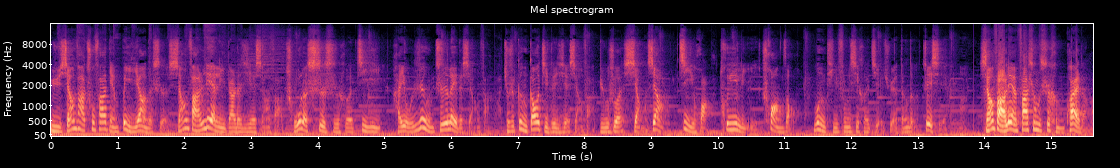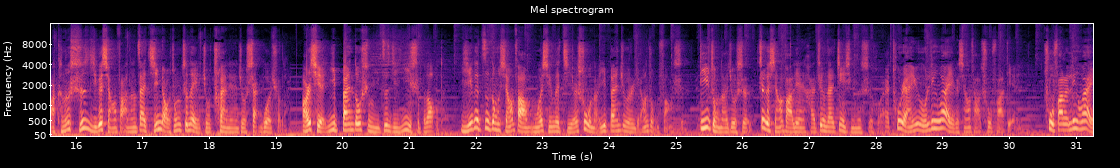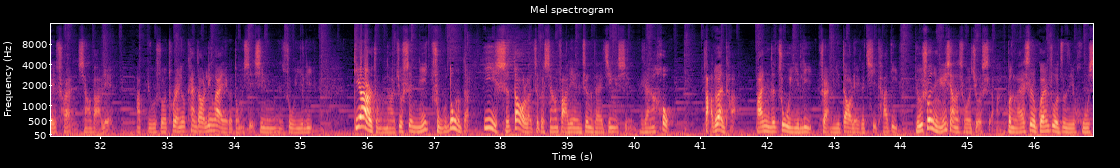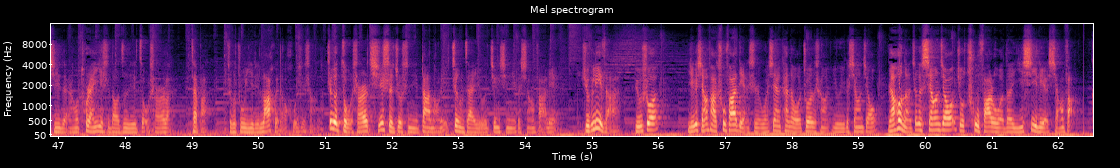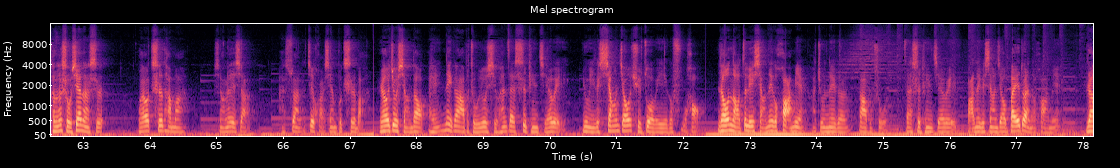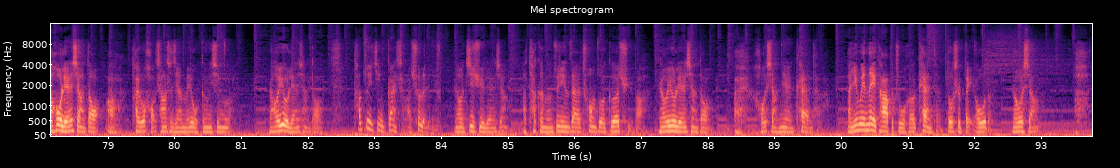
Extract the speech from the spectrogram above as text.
与想法出发点不一样的是，想法链里边的这些想法，除了事实和记忆，还有认知类的想法，就是更高级的一些想法，比如说想象、计划、推理、创造、问题分析和解决等等这些啊。想法链发生的是很快的啊，可能十几个想法能在几秒钟之内就串联就闪过去了，而且一般都是你自己意识不到的。一个自动想法模型的结束呢，一般就是两种方式。第一种呢，就是这个想法链还正在进行的时候，哎，突然又有另外一个想法触发点，触发了另外一串想法链啊，比如说突然又看到另外一个东西，吸引你的注意力。第二种呢，就是你主动的意识到了这个想法链正在进行，然后打断它。把你的注意力转移到了一个其他地方，比如说你冥想的时候就是啊，本来是关注自己呼吸的，然后突然意识到自己走神儿了，再把这个注意力拉回到呼吸上了。这个走神儿其实就是你大脑里正在有进行一个想法链。举个例子啊，比如说一个想法触发点是我现在看到我桌子上有一个香蕉，然后呢，这个香蕉就触发了我的一系列想法。可能首先呢是我要吃它吗？想了一下，哎，算了，这会儿先不吃吧。然后就想到，哎，那个 UP 主又喜欢在视频结尾。用一个香蕉去作为一个符号，然后脑子里想那个画面啊，就那个 UP 主在视频结尾把那个香蕉掰断的画面，然后联想到啊，他有好长时间没有更新了，然后又联想到他最近干啥去了？你说，然后继续联想啊，他可能最近在创作歌曲吧，然后又联想到，哎，好想念 Kent 啊，因为那个 UP 主和 Kent 都是北欧的，然后想。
